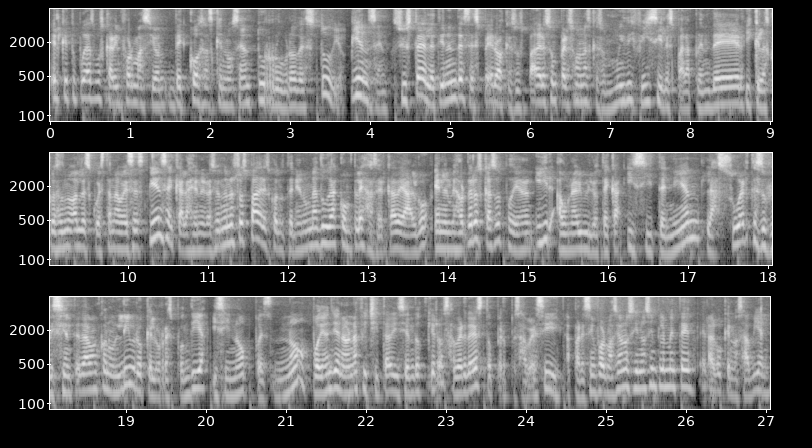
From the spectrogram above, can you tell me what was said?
el que tú puedas buscar información de cosas que no sean tu rubro de estudio. Piensen, si ustedes le tienen desespero a que sus padres son personas que son muy difíciles para aprender y que las cosas nuevas les cuestan a veces, piensen que a la generación de nuestros padres cuando tenían una duda compleja acerca de algo, en el mejor de los casos podían ir a una biblioteca y si tenían la suerte suficiente daban con un libro que lo respondía y si no, pues no podían llenar una fichita diciendo quiero saber de esto, pero pues a ver si aparece información o si no simplemente era algo que no sabían.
